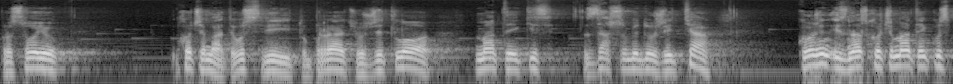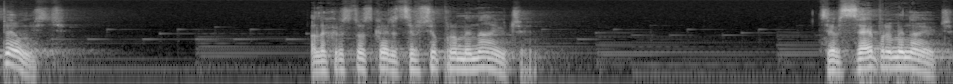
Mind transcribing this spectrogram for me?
про свою, хоче мати освіту, працю, житло, мати якісь засоби до життя. Кожен із нас хоче мати якусь певність. Але Христос каже, це все проминаюче. Це все проминаюче.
